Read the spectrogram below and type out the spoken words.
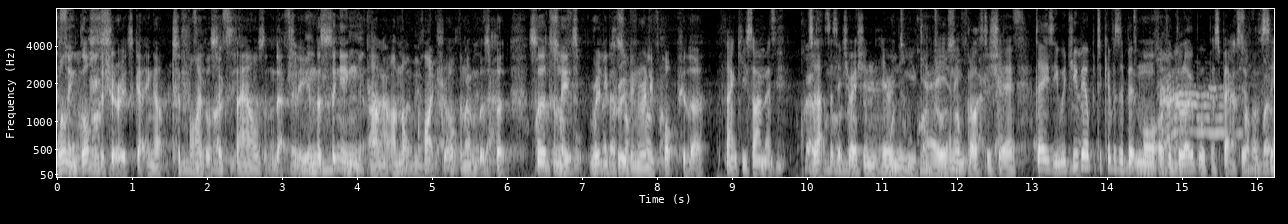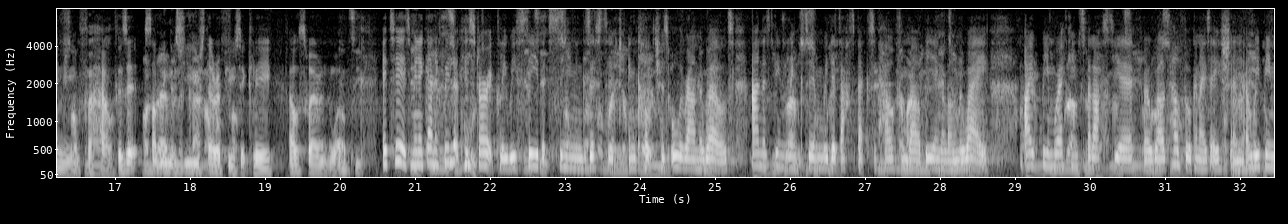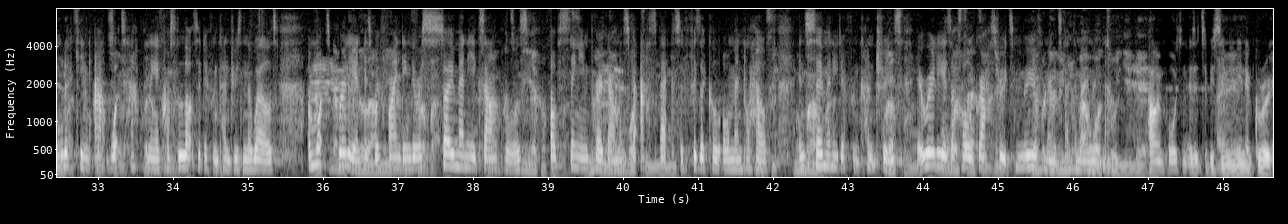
Well, in Gloucestershire, it's getting up to five or six thousand actually. In the singing, um, I'm not quite sure of the numbers, but certainly it's really proving really popular. Thank you, Simon. So that's the situation here in the UK and in Gloucestershire. Daisy, would you be able to give us a bit more of a global perspective of singing for health? Is it something that's used therapeutically elsewhere in the world? It is. I mean, again, if we look historically, we see that singing existed in cultures all around the world and has been linked in with its aspects of health and well-being along the way. I've been working for the last year for a World Health Organization, and we've been looking at what's happening across lots of different countries in the world. And what's brilliant is we're finding there are so many examples of singing programs for aspects of physical or mental health in so many different countries. It really is a whole grassroots movement at the moment now. How important is it to be singing in a group?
